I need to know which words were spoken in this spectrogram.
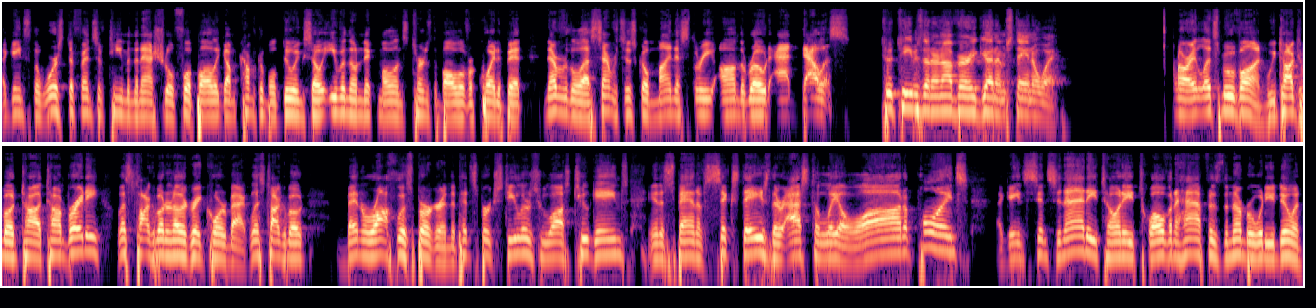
against the worst defensive team in the National Football League. I'm comfortable doing so, even though Nick Mullens turns the ball over quite a bit. Nevertheless, San Francisco minus three on the road at Dallas. Two teams that are not very good. I'm staying away. All right, let's move on. We talked about Tom Brady. Let's talk about another great quarterback. Let's talk about Ben Roethlisberger and the Pittsburgh Steelers, who lost two games in a span of six days. They're asked to lay a lot of points against Cincinnati. Tony, 12 and a half is the number. What are you doing?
